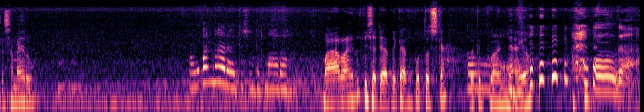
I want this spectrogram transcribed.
Ke Semeru kamu kan marah itu sempat marah. Marah itu bisa diartikan putus kah? Berarti banyak ya enggak.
